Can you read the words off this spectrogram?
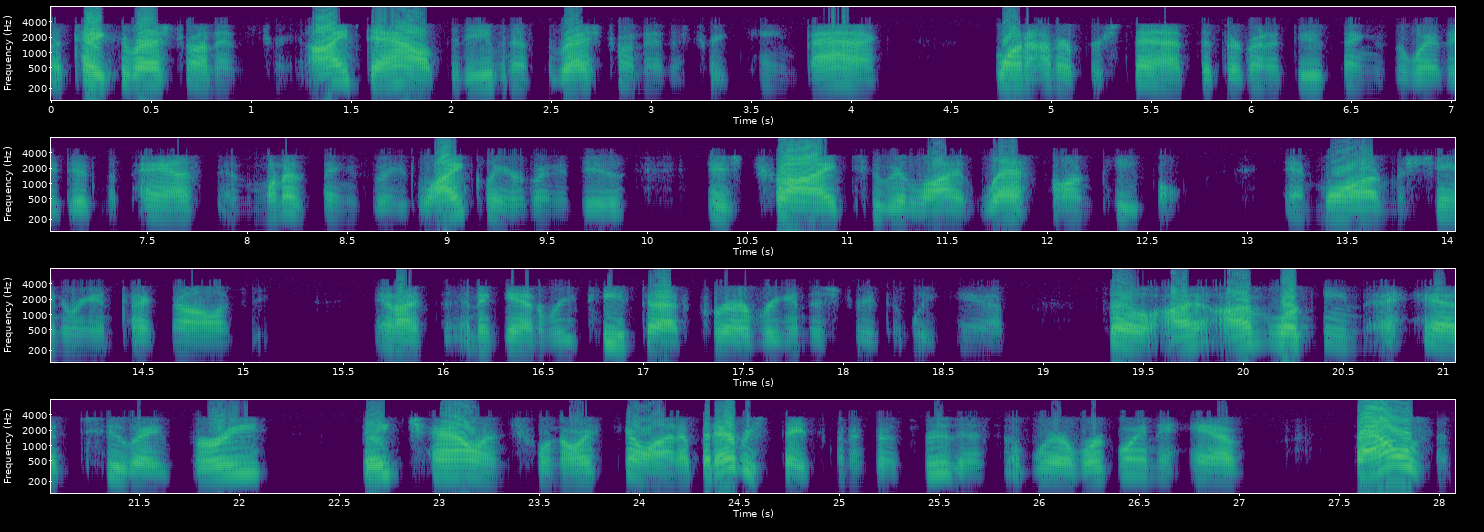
Uh, take the restaurant industry. I doubt that even if the restaurant industry came back 100%, that they're going to do things the way they did in the past. And one of the things they likely are going to do is try to rely less on people. And more on machinery and technology. And I and again repeat that for every industry that we have. So I, I'm looking ahead to a very big challenge for North Carolina, but every state's going to go through this, of where we're going to have thousands,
